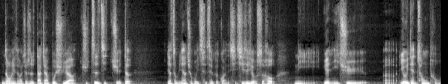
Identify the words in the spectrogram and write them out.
你懂我意思吗？就是大家不需要去自己觉得要怎么样去维持这个关系。其实有时候你愿意去呃有一点冲突，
